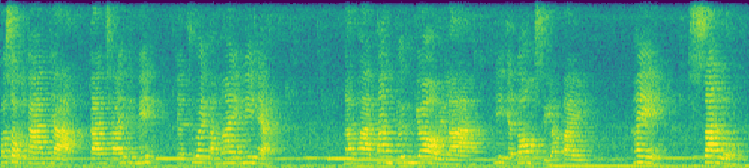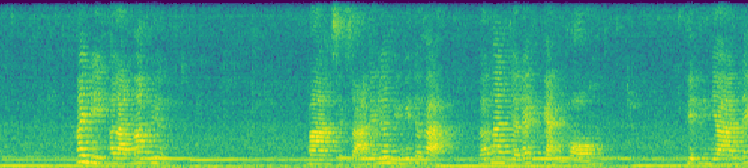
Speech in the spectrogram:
ประสบการณ์จากการใช้พีระมิดจะช่วยทำให้เอมมี่เนี่ยนำพาท่านย่นย่อเวลาที่จะต้องเสียไป ให้สั้นลง ให้มีพลังมากขึ้น มาศึกษาในเรื่องพีระมิดเถอะค่ะ แล้วท่านจะได้แก่นของจิตวิญญาณ ได้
